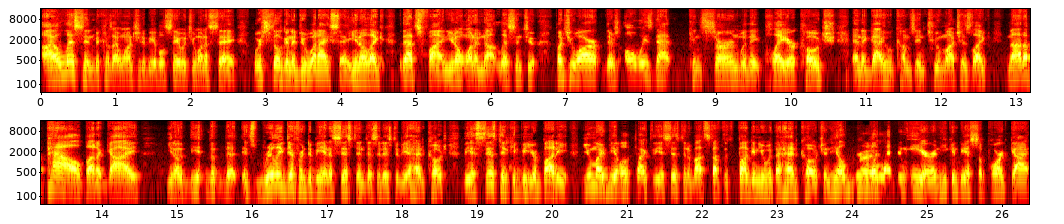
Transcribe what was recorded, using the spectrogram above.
I'll listen because I want you to be able to say what you want to say. We're still going to do what I say. You know, like that's fine. You don't want to not listen to, but you are, there's always that concern with a player coach and a guy who comes in too much is like not a pal, but a guy you know the, the, the, it's really different to be an assistant as it is to be a head coach. The assistant can be your buddy. You might be mm-hmm. able to talk to the assistant about stuff that's bugging you with the head coach and he'll, right. he'll lend an ear and he can be a support guy.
